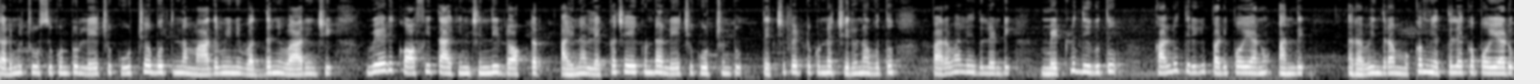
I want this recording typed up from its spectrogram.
తడిమి చూసుకుంటూ లేచి కూర్చోబోతున్న మాధవిని వద్దని వారించి వేడి కాఫీ తాగించింది డాక్టర్. అయినా లెక్క చేయకుండా లేచి కూర్చుంటూ తెచ్చిపెట్టుకున్న చిరునవ్వుతూ పర్వాలేదులేండి మెట్లు దిగుతూ కళ్ళు తిరిగి పడిపోయాను అంది. రవీంద్ర ముఖం ఎత్తలేకపోయాడు.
